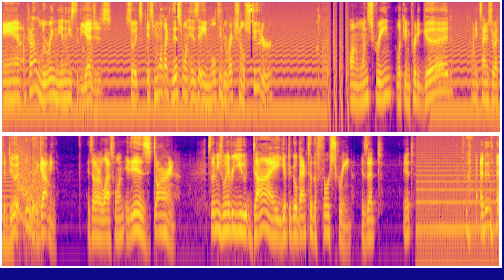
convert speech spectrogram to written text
And I'm kind of luring the enemies to the edges. So it's it's more like this one is a multi-directional shooter on one screen, looking pretty good. How many times do I have to do it? Oh, they got me. Is that our last one? It is. Darn. So that means whenever you die, you have to go back to the first screen. Is that it? I didn't I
